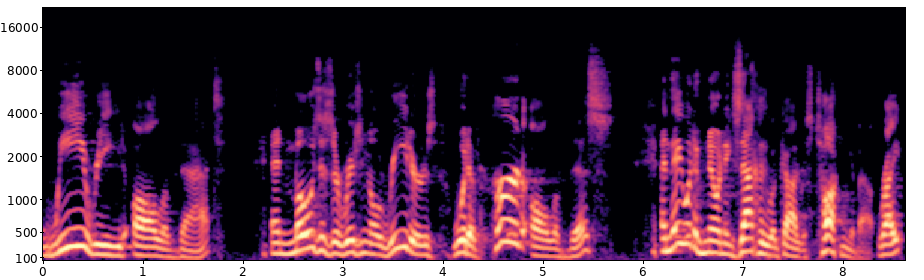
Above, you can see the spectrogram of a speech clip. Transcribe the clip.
we read all of that, and Moses' original readers would have heard all of this, and they would have known exactly what God was talking about, right?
